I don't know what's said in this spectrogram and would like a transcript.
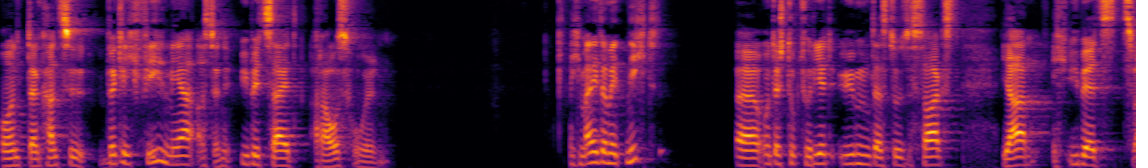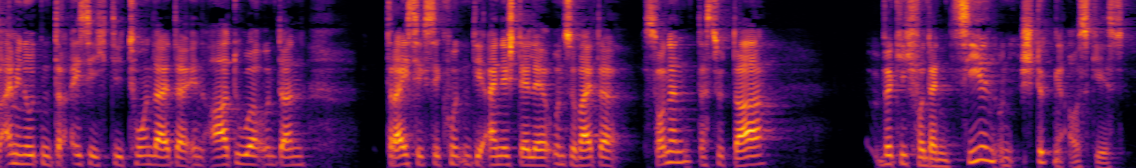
und dann kannst du wirklich viel mehr aus deiner Übezeit rausholen. Ich meine damit nicht äh, unter strukturiert üben, dass du sagst, ja, ich übe jetzt zwei Minuten 30 die Tonleiter in A-Dur und dann 30 Sekunden die eine Stelle und so weiter, sondern dass du da wirklich von deinen Zielen und Stücken ausgehst.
